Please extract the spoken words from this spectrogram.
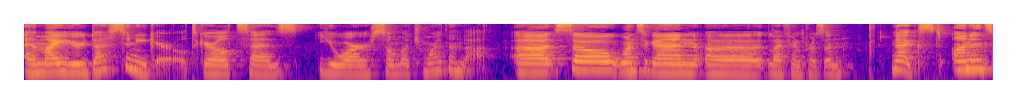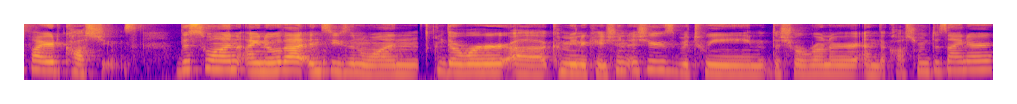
Am I your destiny, Geralt? Geralt says, You are so much more than that. Uh, so, once again, uh, life in prison. Next, uninspired costumes. This one, I know that in season one, there were uh, communication issues between the showrunner and the costume designer.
